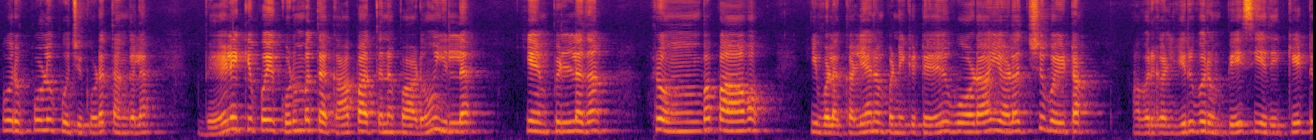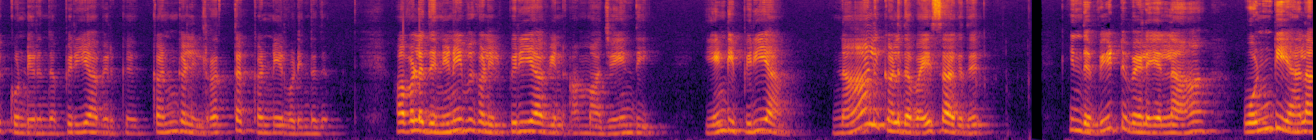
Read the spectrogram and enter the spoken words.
ஒரு புழு பூச்சி கூட தங்கலை. வேலைக்கு போய் குடும்பத்தை காப்பாத்தின பாடும் இல்லை. என் பிள்ளை தான் ரொம்ப பாவம். இவளை கல்யாணம் பண்ணிக்கிட்டு ஓடா இழைச்சு போயிட்டான். அவர்கள் இருவரும் பேசியதை கேட்டுக்கொண்டிருந்த பிரியாவிற்கு கண்களில் இரத்த கண்ணீர் வடிந்தது. அவளது நினைவுகளில் பிரியாவின் அம்மா ஜெயந்தி ஏண்டி பிரியா நாலு கழுத வயசாகுது. இந்த வீட்டு வேலையெல்லாம் ஒண்டியாலா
